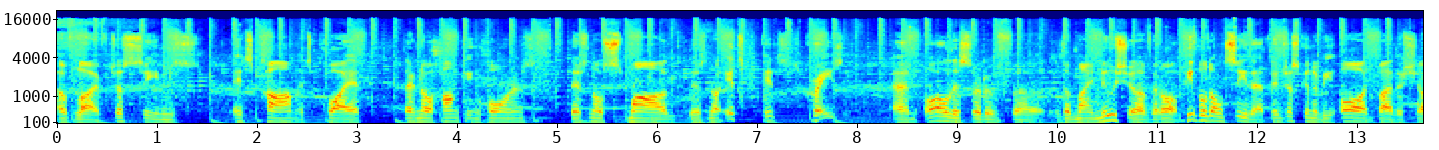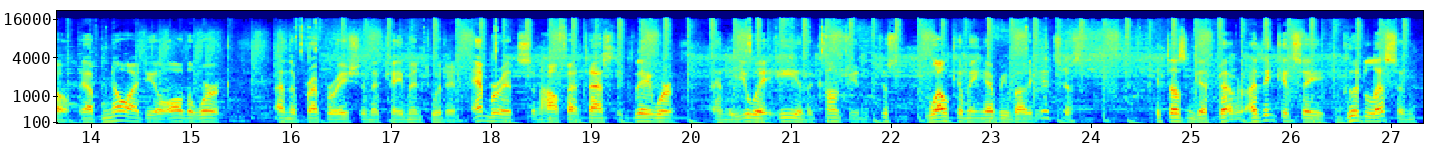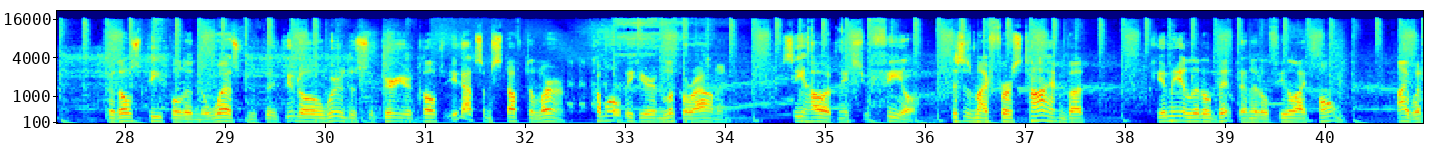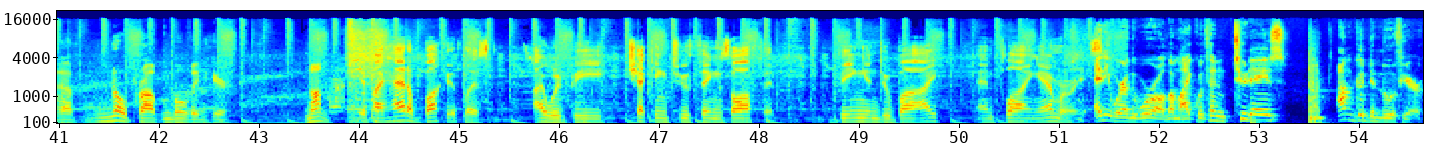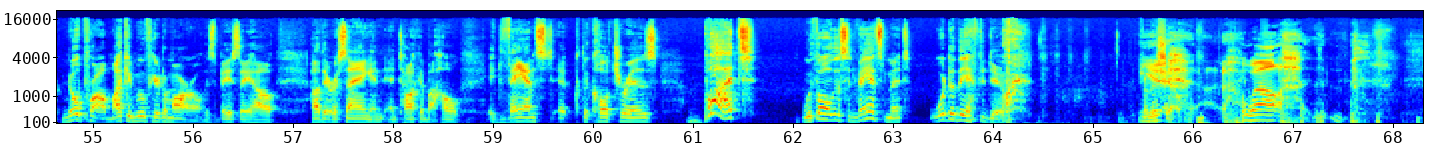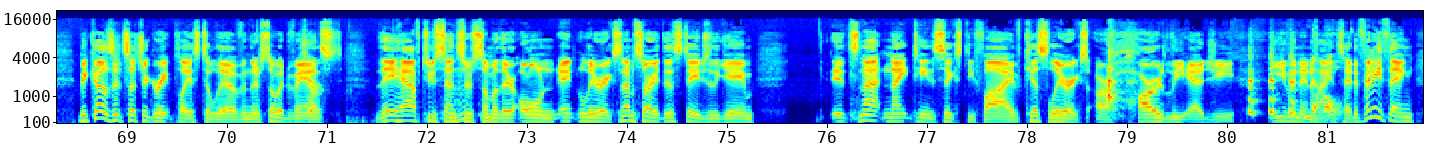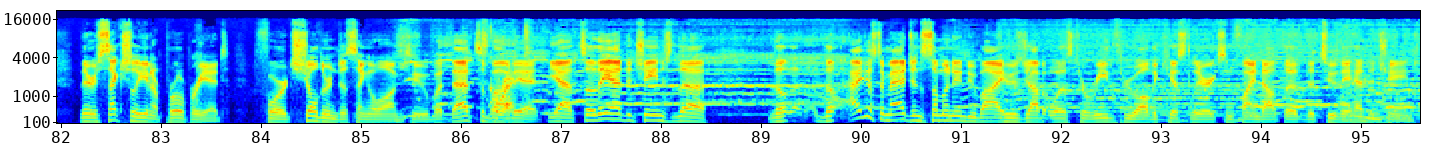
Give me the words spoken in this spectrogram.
of life just seems it's calm, it's quiet. There are no honking horns, there's no smog, there's no it's it's crazy. And all this sort of uh, the minutia of it all. People don't see that. They're just going to be awed by the show. They have no idea all the work and the preparation that came into it in Emirates and how fantastic they were, and the UAE and the country, and just welcoming everybody. It's just, it doesn't get better. I think it's a good lesson for those people in the West who think, you know, we're the superior culture. You got some stuff to learn. Come over here and look around and see how it makes you feel. This is my first time, but give me a little bit and it'll feel like home. I would have no problem moving here. None. If I had a bucket list, I would be checking two things off it being in Dubai and flying Emirates. anywhere in the world, I'm like, within two days, I'm good to move here. No problem. I can move here tomorrow. Is basically how, how they were saying and, and talking about how advanced uh, the culture is. But with all this advancement, what do they have to do? For the show. Well, because it's such a great place to live and they're so advanced, they have to censor Mm-hmm. some of their own eh, lyrics. And I'm sorry, at this stage of the game, it's not 1965. Kiss lyrics are hardly edgy, even in No. hindsight. If anything, they're sexually inappropriate for children to sing along to, but that's about Correct. it. Yeah, so they had to change the. The, the I just imagine someone in Dubai whose job it was to read through all the Kiss lyrics and find out the, the two they had to change.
